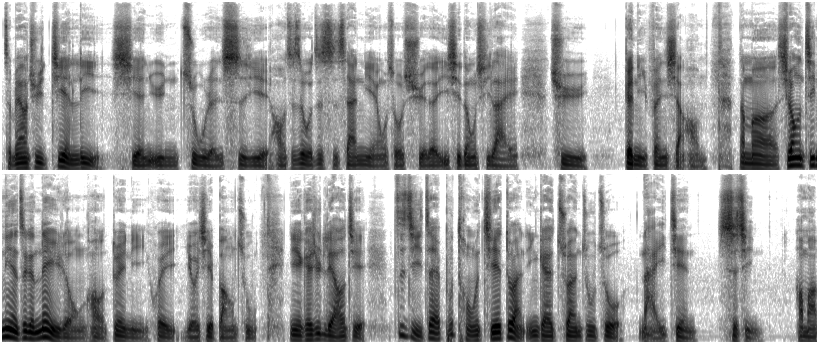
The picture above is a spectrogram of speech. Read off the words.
怎么样去建立闲云助人事业？好，这是我这十三年我所学的一些东西来去跟你分享哈。那么希望今天的这个内容哈，对你会有一些帮助。你也可以去了解自己在不同的阶段应该专注做哪一件事情，好吗？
